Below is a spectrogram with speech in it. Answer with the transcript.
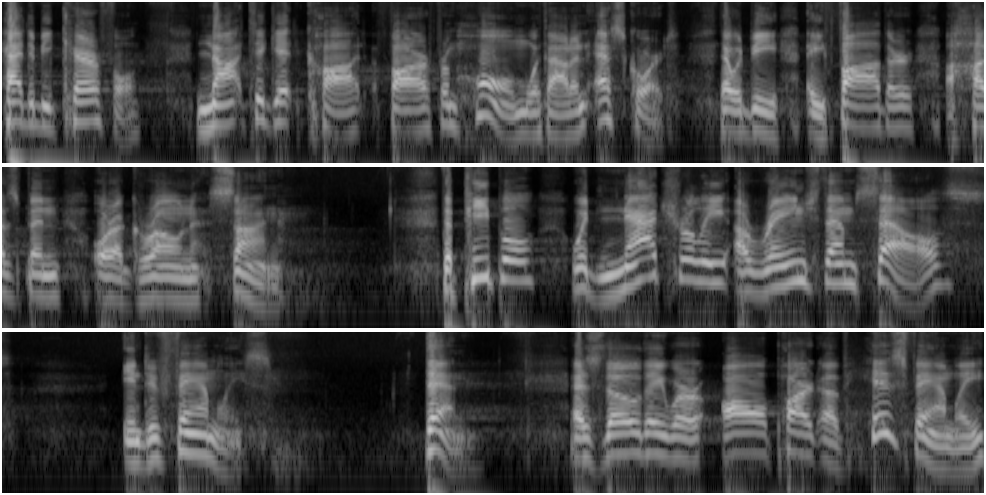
had to be careful not to get caught far from home without an escort. That would be a father, a husband, or a grown son. The people would naturally arrange themselves into families. Then, as though they were all part of his family,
